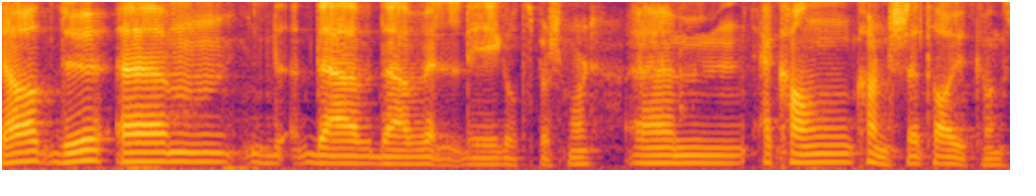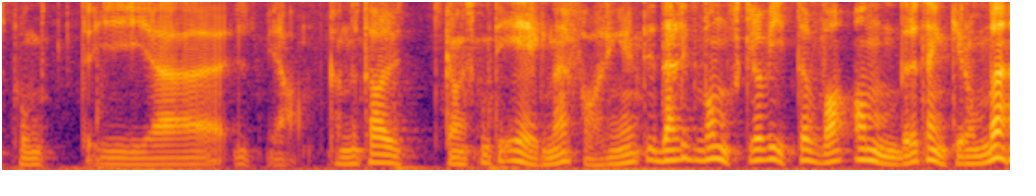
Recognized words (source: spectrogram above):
Ja, du ehm, det, er, det er veldig godt spørsmål. Ehm, jeg kan kanskje ta utgangspunkt i eh, Ja, kan du ta utgangspunkt i egne erfaringer? Det er litt vanskelig å vite hva andre tenker om det.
